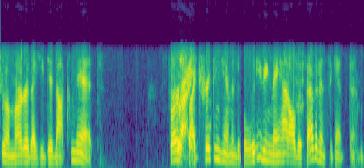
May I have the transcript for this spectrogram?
to a murder that he did not commit. First, Right. by tricking him into believing they had all this evidence against him,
